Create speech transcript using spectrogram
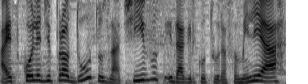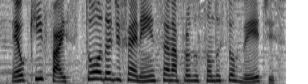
a escolha de produtos nativos e da agricultura familiar é o que faz toda a diferença na produção dos sorvetes.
